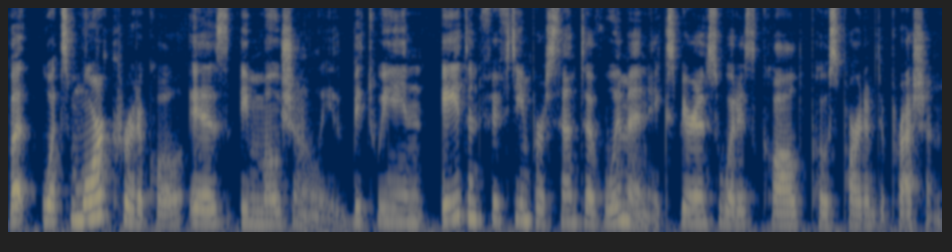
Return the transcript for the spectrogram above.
But what's more critical is emotionally. Between 8 and 15% of women experience what is called postpartum depression.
